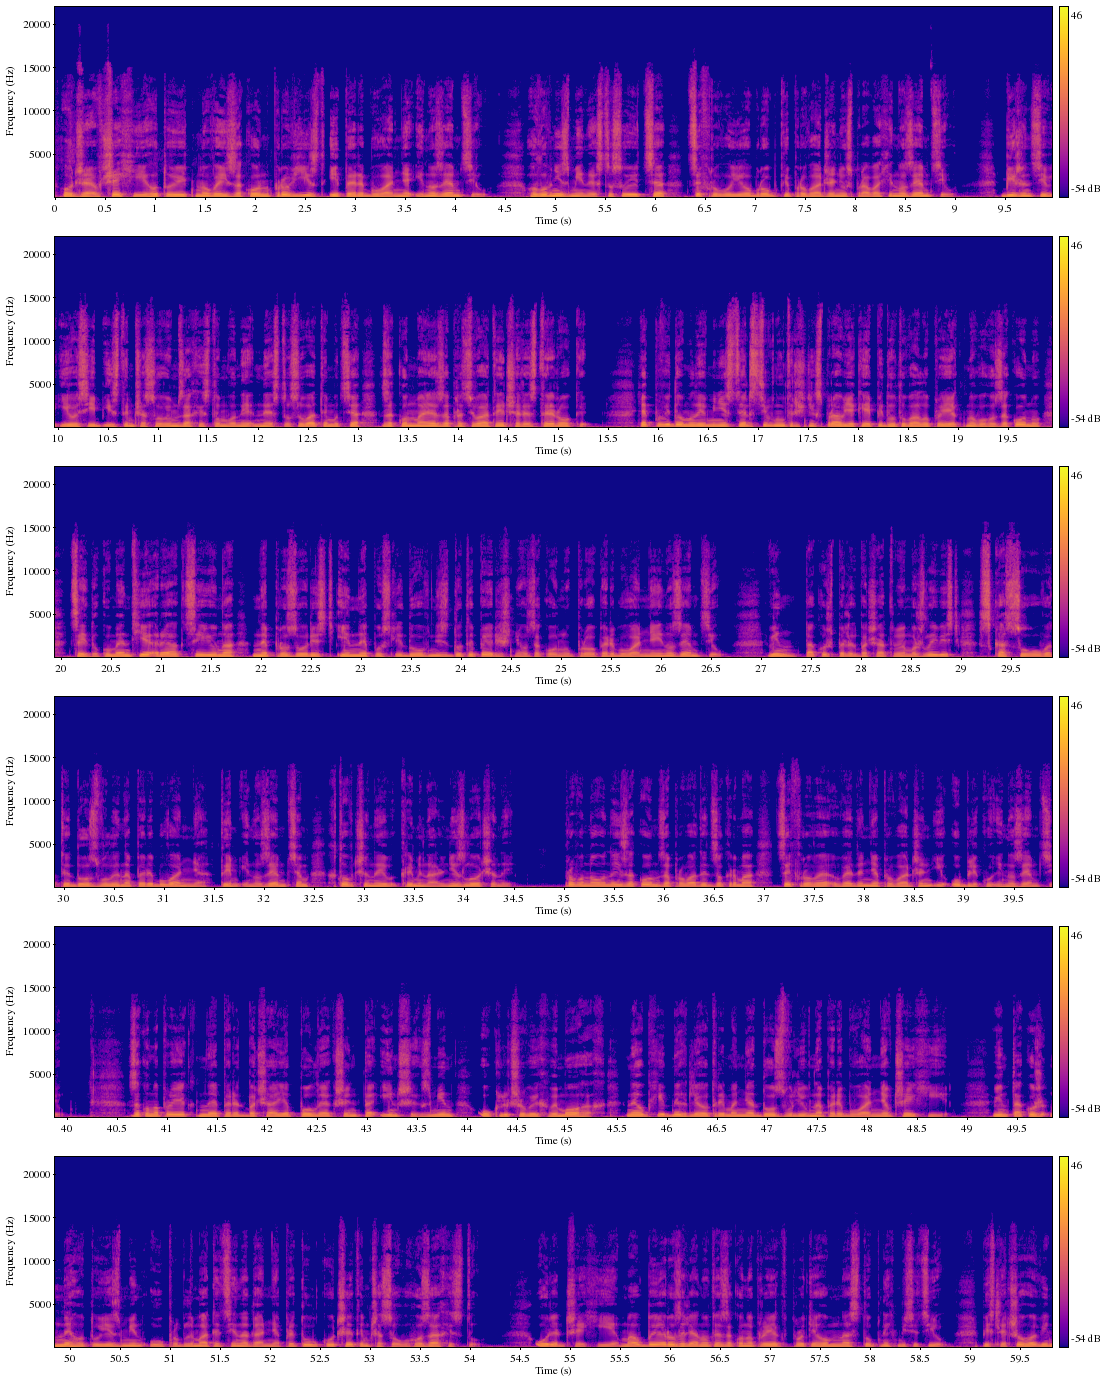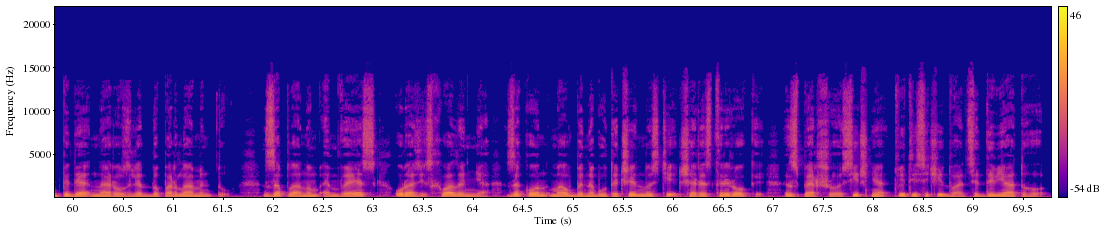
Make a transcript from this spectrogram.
Отже, в Чехії готують новий закон про в'їзд і перебування іноземців. Головні зміни стосуються цифрової обробки проваджень у справах іноземців. Біженців і осіб із тимчасовим захистом вони не стосуватимуться. Закон має запрацювати через три роки. Як повідомили в Міністерстві внутрішніх справ, яке підготувало проєкт нового закону, цей документ є реакцією на непрозорість і непослідовність до теперішнього закону про перебування іноземців. Він також передбачатиме можливість скасовувати дозволи на перебування тим іноземцям, хто вчинив кримінальні злочини. Пропонований закон запровадить, зокрема, цифрове ведення проваджень і обліку іноземців. Законопроєкт не передбачає полегшень та інших змін у ключових вимогах, необхідних для отримання дозволів на перебування в Чехії. Він також не готує змін у проблематиці надання притулку чи тимчасового захисту. Уряд Чехії мав би розглянути законопроєкт протягом наступних місяців, після чого він піде на розгляд до парламенту. За планом МВС, у разі схвалення, закон мав би набути чинності через три роки з 1 січня 2029-го.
